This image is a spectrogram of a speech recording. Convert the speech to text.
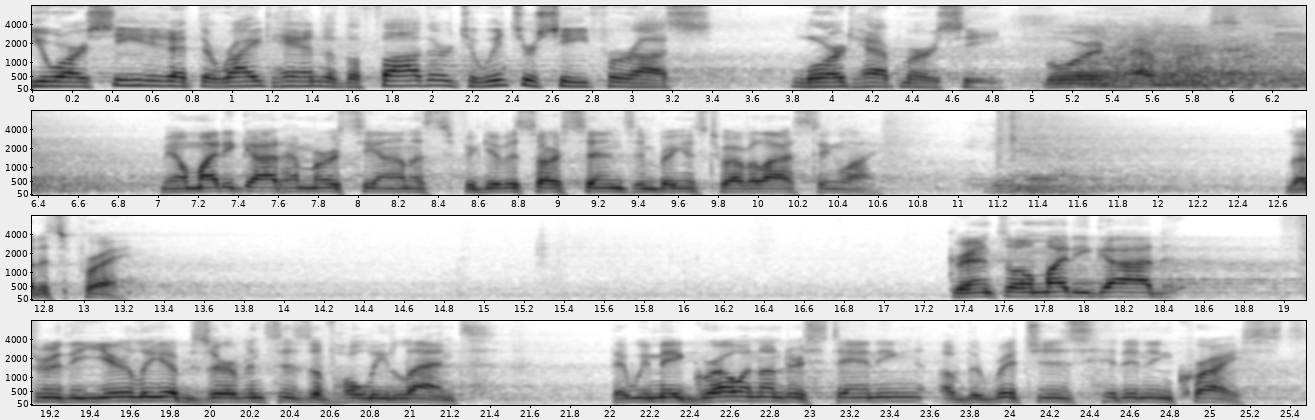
You are seated at the right hand of the Father to intercede for us. Lord, have mercy. Lord, have mercy. May Almighty God have mercy on us, forgive us our sins, and bring us to everlasting life. Amen. Let us pray. Grant, Almighty God, through the yearly observances of Holy Lent, that we may grow in understanding of the riches hidden in Christ,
